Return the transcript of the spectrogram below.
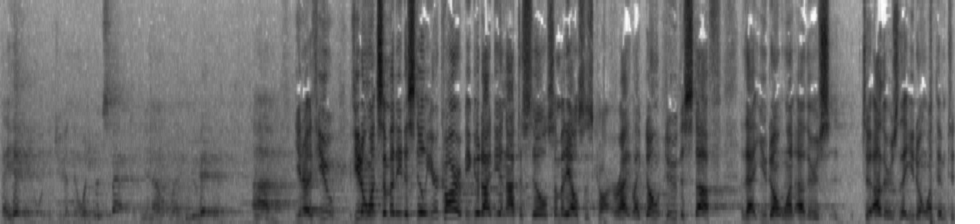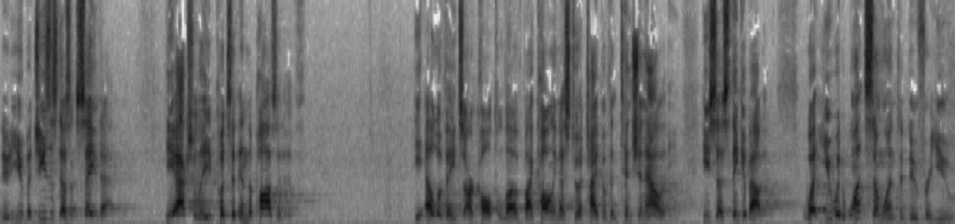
They hit me. Well, did you hit them? What do you expect? You know, when you hit them. Um, you know, if you if you don't want somebody to steal your car, it'd be a good idea not to steal somebody else's car, right? Like, don't do the stuff that you don't want others to others that you don't want them to do to you. But Jesus doesn't say that. He actually puts it in the positive. He elevates our call to love by calling us to a type of intentionality. He says, think about it. What you would want someone to do for you,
